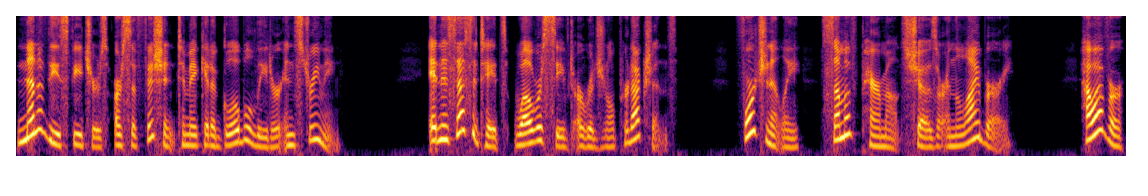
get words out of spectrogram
none of these features are sufficient to make it a global leader in streaming. It necessitates well-received original productions. Fortunately, some of Paramount's shows are in the library. However,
